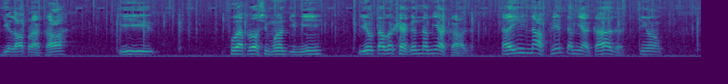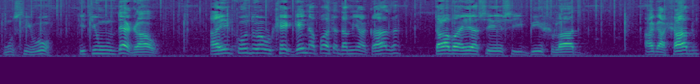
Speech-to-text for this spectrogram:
de lá para cá e foi aproximando de mim e eu estava chegando na minha casa. Aí na frente da minha casa tinha um senhor e tinha um degrau. Aí quando eu cheguei na porta da minha casa, estava esse, esse bicho lá agachado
